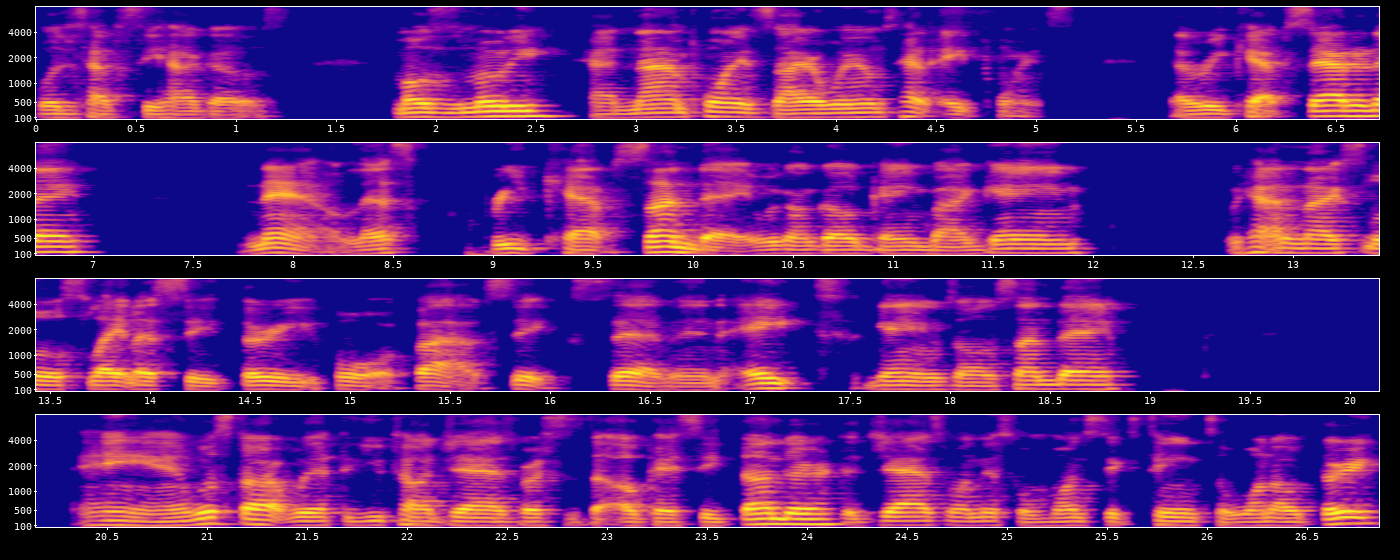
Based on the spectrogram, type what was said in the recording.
we'll just have to see how it goes. Moses Moody had nine points. Ziaire Williams had eight points. That recaps Saturday. Now let's recap Sunday. We're gonna go game by game. We had a nice little slate. Let's see, three, four, five, six, seven, eight games on Sunday. And we'll start with the Utah Jazz versus the OKC Thunder. The Jazz won this one 116 to 103.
